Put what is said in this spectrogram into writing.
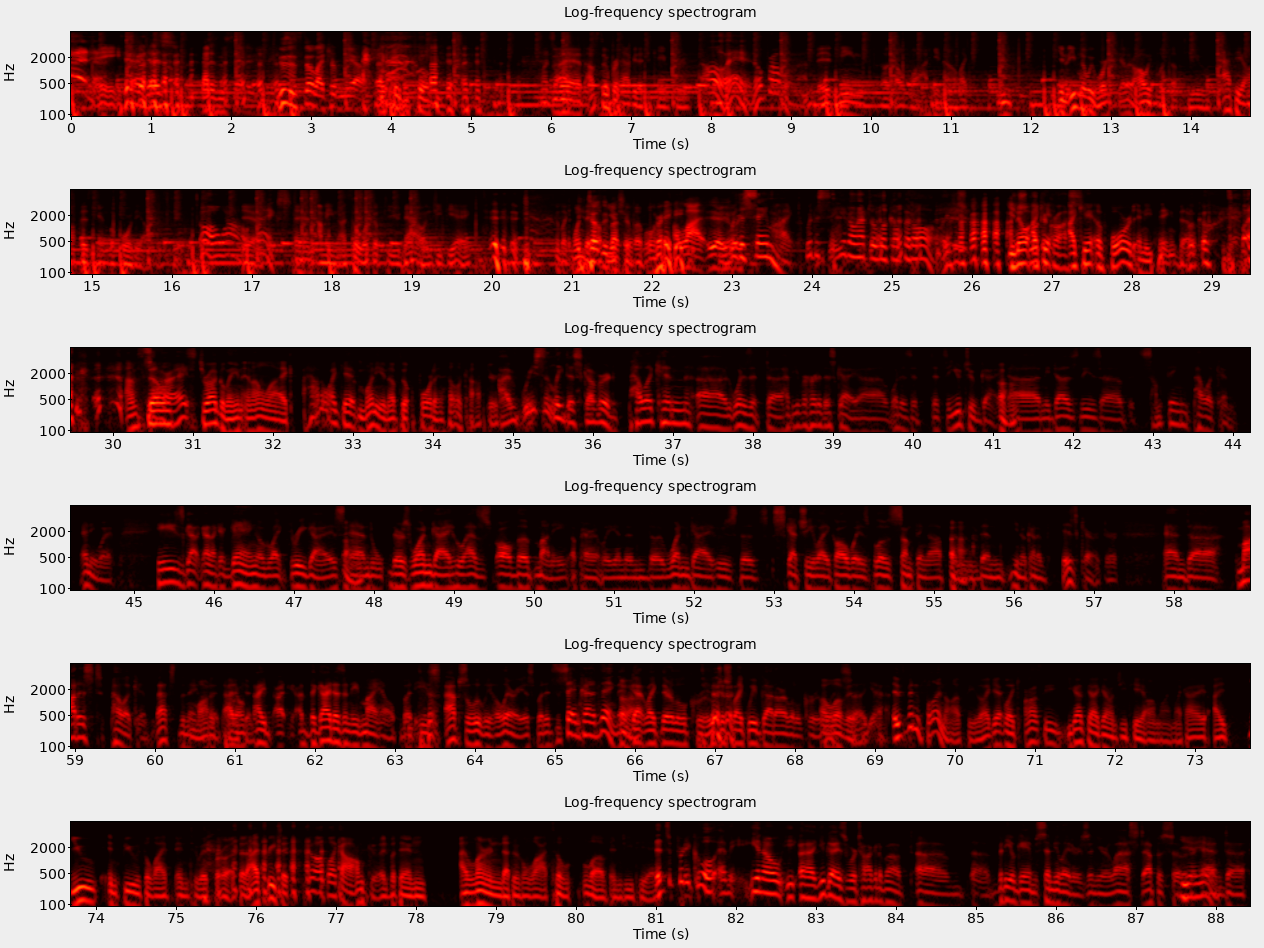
Yep. Hey. There it is. That is insanity. This is still like tripping me out. That's super cool. What's Man, I'm super happy that you came through. Oh, hey, no problem. Man. It means a, a lot, you know. Like you, you know, even though we work together, I always looked up to you at the office and before the office too. Oh wow, yeah. thanks. And I mean, I still look up to you now in GTA. like one He day tells I'll me be about at your level, right? A lot. Yeah. you're We're the same height. We're the same. You don't have to look up at all. You just You know, Just I can't. across. I can't afford anything though. look. I'm still all right. struggling, and I'm like, how do I get money enough to afford a helicopter? I've recently discovered Pelican. Uh, what is it? Uh, have you ever heard of this guy? Uh, what is it? It's a YouTube guy, Uh-huh. uh, and he does these uh, something Pelican. Anyway, he's got, got like a gang of like three guys, Uh-huh. and there's one guy who has all the money apparently, and then the one guy who's the sketchy, like always blows something up, and Uh-huh. then you know, kind of his character. And uh, Modest Pelican, that's the name Modest of it. I don't. Pelican. I, I, the guy doesn't need my help, but he's absolutely hilarious. But it's the same kind of thing. They've Uh-huh. got like their little crew, just like we've got our little crew. I love It's, it. Uh, yeah. it's been fun, honestly. Like, yeah, like honestly, you guys gotta get on GTA Online. Like, I, I, you infused the life into it for us, and I appreciate. it. You know, I was like, oh, I'm good, but then I learned that there's a lot to love in GTA. It's a pretty cool. I mean, you know, uh, you guys were talking about uh, uh, video game simulators in your last episode. Yeah, yeah. And, uh,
